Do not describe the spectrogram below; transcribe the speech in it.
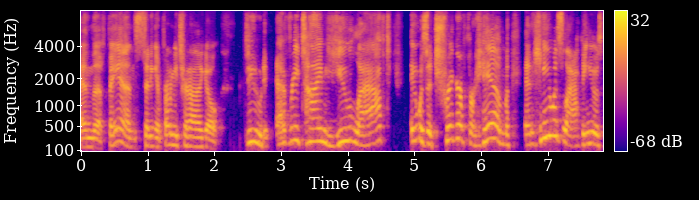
And the fans sitting in front of me turn around and go, dude, every time you laughed, it was a trigger for him. And he was laughing. He was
